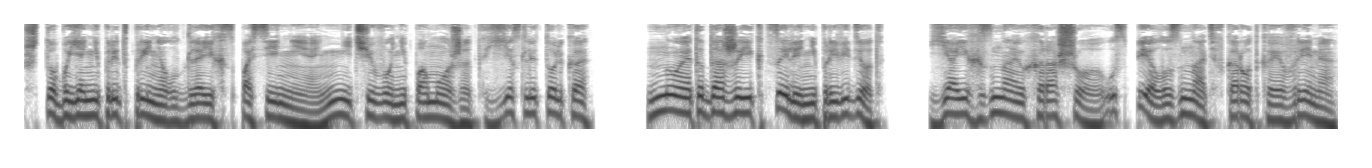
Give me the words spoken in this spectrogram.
«Что бы я ни предпринял для их спасения, ничего не поможет, если только... Но это даже и к цели не приведет, я их знаю хорошо, успел узнать в короткое время.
